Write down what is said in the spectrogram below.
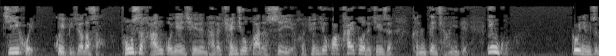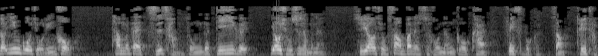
机会会比较的少。同时，韩国年轻人他的全球化的视野和全球化开拓的精神可能更强一点。英国，各位你们知道，英国九零后他们在职场中的第一个要求是什么呢？是要求上班的时候能够看 Facebook 上 Twitter。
